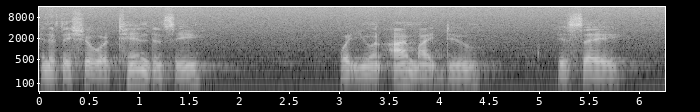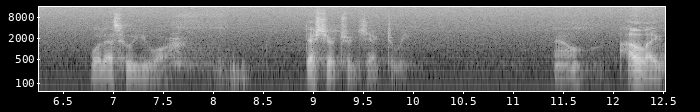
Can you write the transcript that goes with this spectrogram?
and if they show a tendency, what you and I might do is say, well, that's who you are. That's your trajectory. Now, I like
